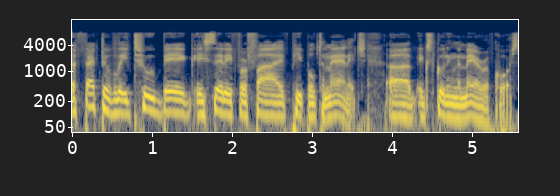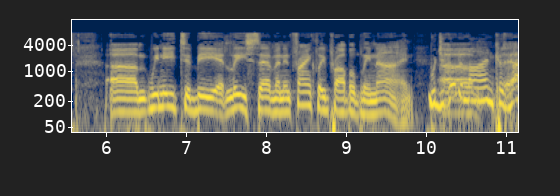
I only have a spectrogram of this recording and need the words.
effectively too big a city for five people to manage, uh, excluding the mayor, of course. Um, we need to be at least seven, and frankly, probably nine. Would you go to Um, nine? Because we got,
